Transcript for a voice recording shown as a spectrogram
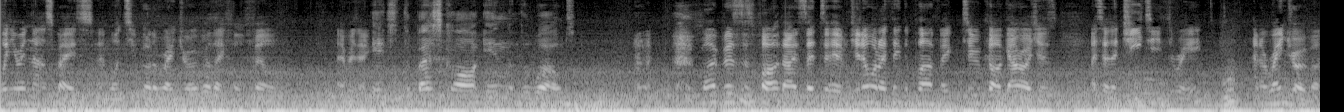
When you're in that space, and once you've got a Range Rover, they fulfil everything. It's the best car in the world. My business partner, I said to him, "Do you know what I think the perfect two-car garage is?" I said a GT3 and a Range Rover,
